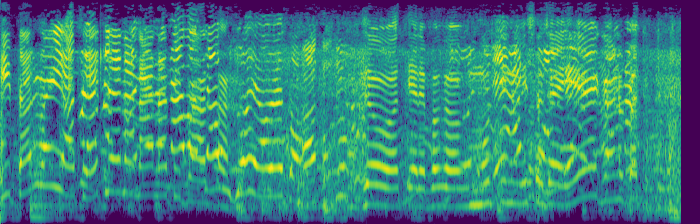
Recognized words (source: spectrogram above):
ઈ તરવૈયા છે એટલે એના ના નથી પાડતા જો અત્યારે ભગવાન મૂર્તિનું વિસર્જન ગણપતિ ગણપતિ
